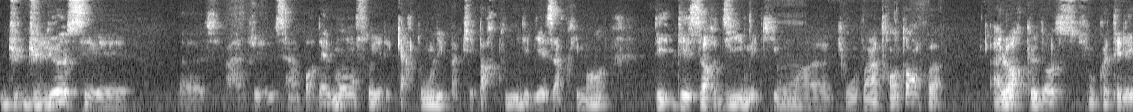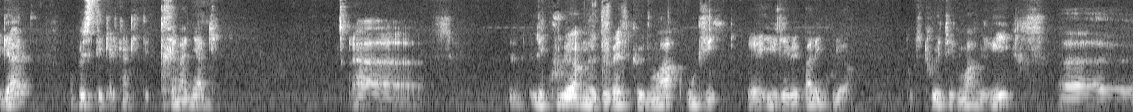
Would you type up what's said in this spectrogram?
du, du lieu, c'est c'est un bordel monstre, il y a des cartons, des papiers partout, des vieilles imprimantes, des, des ordis, mais qui ont, euh, qui ont 20-30 ans, quoi. Alors que dans son côté légal, en plus c'était quelqu'un qui était très maniaque, euh, les couleurs ne devaient être que noir ou gris, et il n'aimait pas les couleurs. Donc tout était noir, gris, euh,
